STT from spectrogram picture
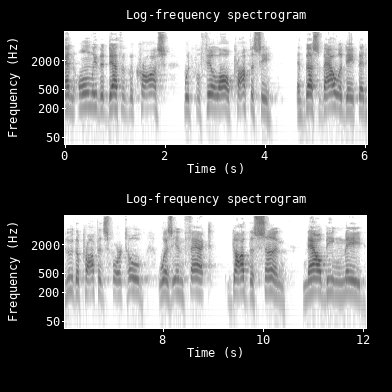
And only the death of the cross would fulfill all prophecy and thus validate that who the prophets foretold was in fact God the Son, now being made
